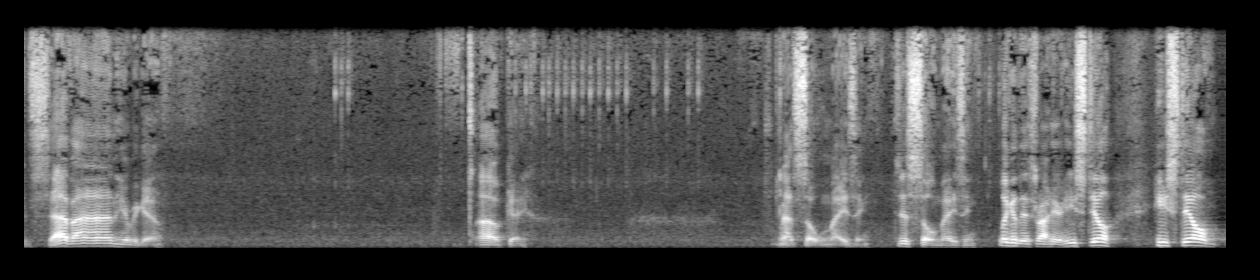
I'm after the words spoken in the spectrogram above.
to 7. Here we go. Okay. That's so amazing. Just so amazing. Look at this right here. He's still he's still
